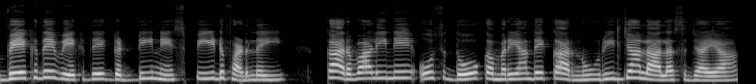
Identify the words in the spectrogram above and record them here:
ਵੇਖਦੇ ਵੇਖਦੇ ਗੱਡੀ ਨੇ ਸਪੀਡ ਫੜ ਲਈ। ਘਰਵਾਲੀ ਨੇ ਉਸ ਦੋ ਕਮਰਿਆਂ ਦੇ ਘਰ ਨੂੰ ਰੀਝਾਂ ਲਾ ਲਾ ਸਜਾਇਆ।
